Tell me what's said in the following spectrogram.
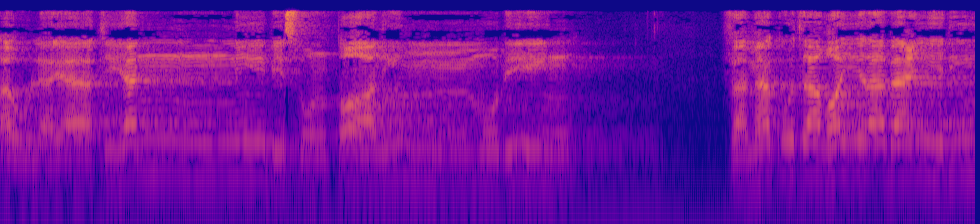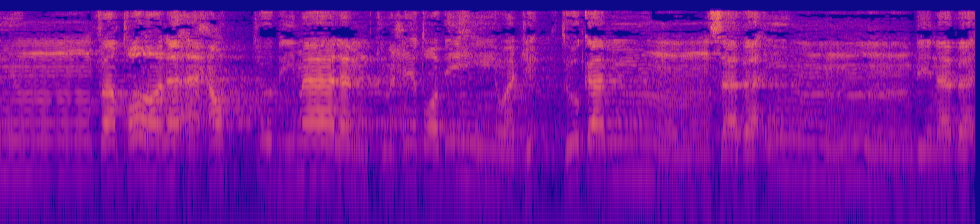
أو لياتيني بسلطان مبين. فمكث غير بعيد فقال أحطت بما لم تحط به وجئتك من سبأ بنبأ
